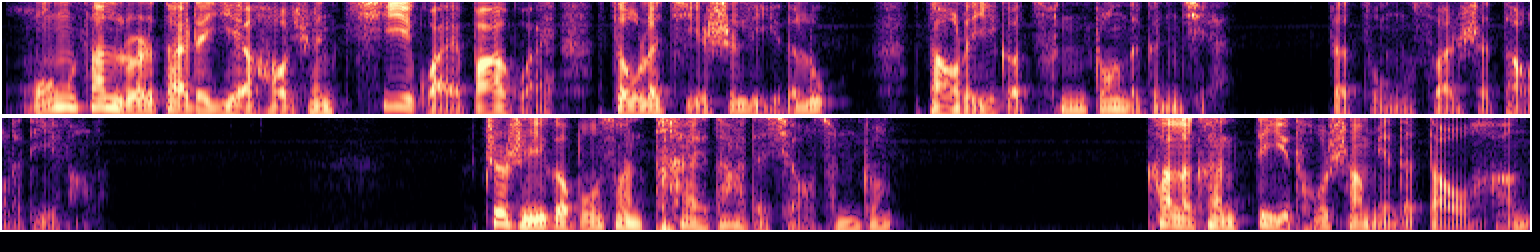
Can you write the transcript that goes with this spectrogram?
红三轮带着叶浩轩七拐八拐走了几十里的路，到了一个村庄的跟前，这总算是到了地方了。这是一个不算太大的小村庄。看了看地图上面的导航，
